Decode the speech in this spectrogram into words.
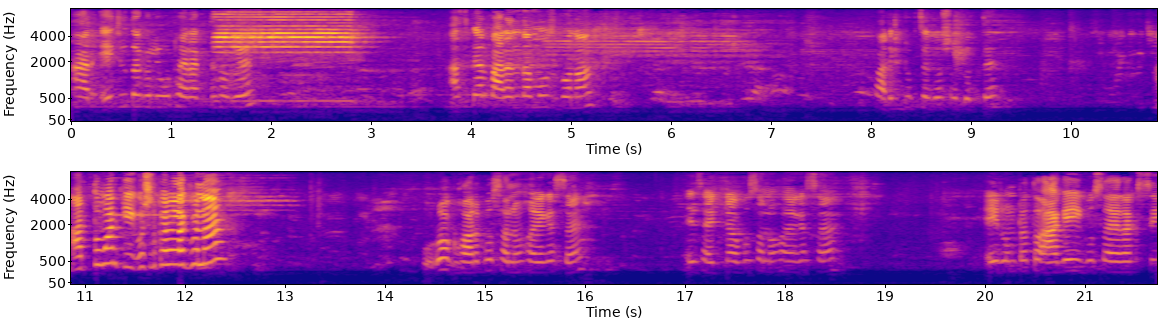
আর এই জুতাগুলি উঠায় রাখতে হবে। আজকে আর বারান্দা মুছবো না। ফারিক ঢুকছে গোসল করতে। আর তোমার কি, গোসল করা লাগবে না? পুরো ঘর গোছানো হয়ে গেছে। এই সাইডটা গোছানো হয়ে গেছে। এই রুমটা তো আগেই গুছায় রাখছি।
